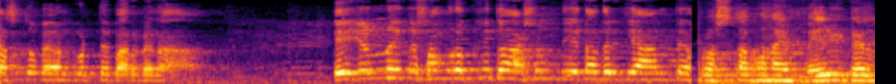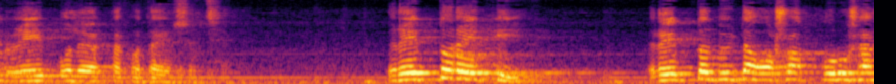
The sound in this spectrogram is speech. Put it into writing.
বাস্তবায়ন করতে পারবে না। এই জন্যই তো সংরক্ষিত আসন দিয়ে তাদেরকে আনতে প্রস্তাবনায় মেরিটাল রেপ বলে একটা কথা এসেছে। রেপ তো রেপই। রেপ তো দুইটা অসৎ পুরুষ আর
